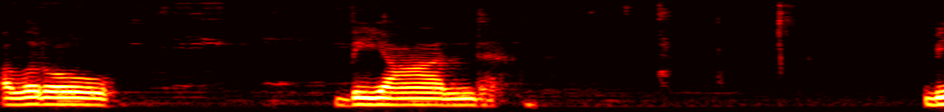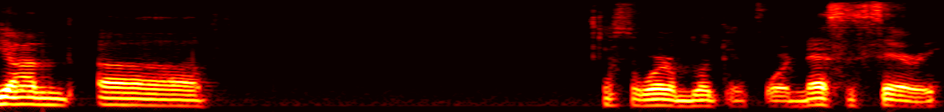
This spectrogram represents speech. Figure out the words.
a little beyond beyond uh what's the word I'm looking for? Necessary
